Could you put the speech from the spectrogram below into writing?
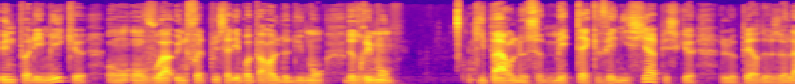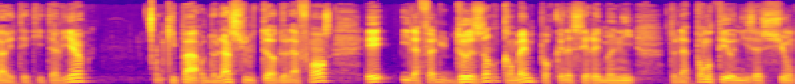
Une polémique. On, on voit une fois de plus la libre parole de Dumont, de Drummond qui parle de ce métèque vénitien, puisque le père de Zola était italien qui parle de l'insulteur de la France, et il a fallu deux ans quand même pour que la cérémonie de la panthéonisation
